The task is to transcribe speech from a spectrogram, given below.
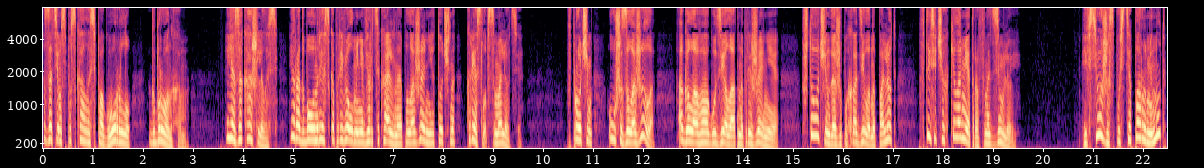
затем спускалась по горлу, к бронхам. Я закашлялась, и Радбоун резко привел меня в вертикальное положение, точно кресло в самолете. Впрочем, уши заложило, а голова гудела от напряжения, что очень даже походило на полет в тысячах километров над землей. И все же спустя пару минут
